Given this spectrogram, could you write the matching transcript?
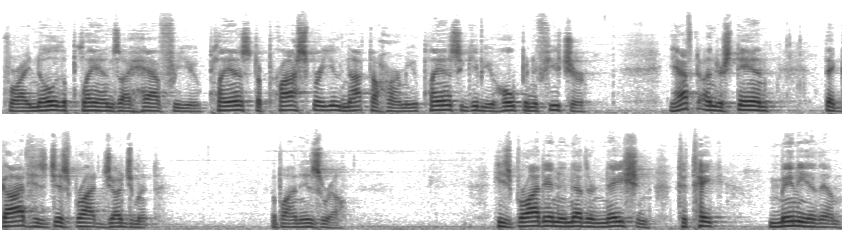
for I know the plans I have for you plans to prosper you, not to harm you, plans to give you hope in the future. You have to understand that God has just brought judgment upon Israel. He's brought in another nation to take many of them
